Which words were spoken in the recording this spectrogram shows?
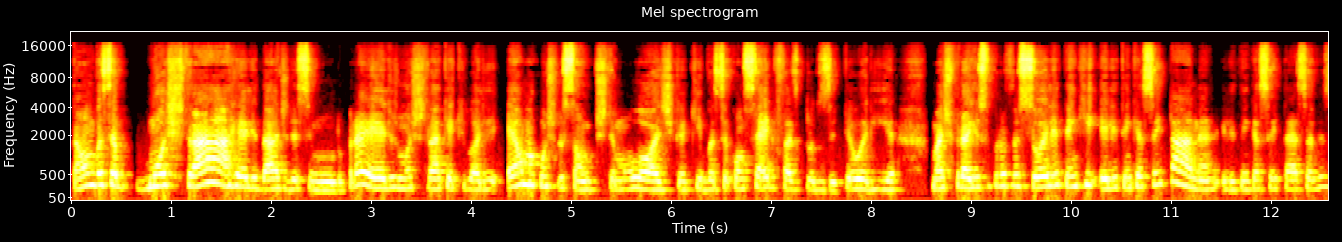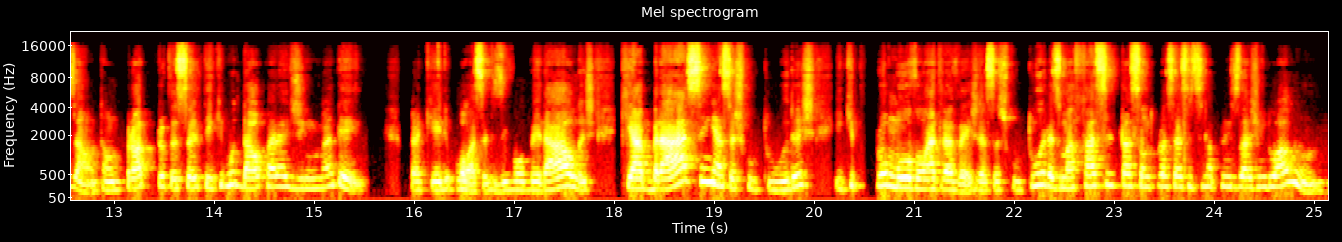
Então, você mostrar a realidade desse mundo para eles, mostrar que aquilo ali é uma construção epistemológica, que você consegue fazer produzir teoria, mas para isso o professor ele tem que ele tem que aceitar, né? Ele tem que aceitar essa visão. Então, o próprio professor ele tem que mudar o paradigma dele para que ele possa desenvolver aulas que abracem essas culturas e que promovam, através dessas culturas, uma facilitação do processo de ensino-aprendizagem do aluno.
